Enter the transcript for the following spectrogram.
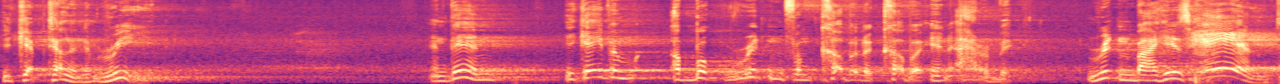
He kept telling them, read. And then he gave him a book written from cover to cover in Arabic, written by his hand.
